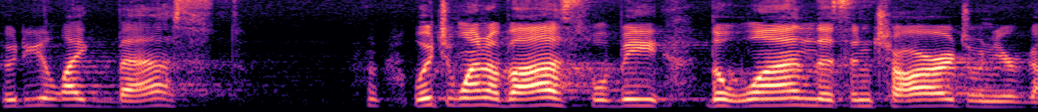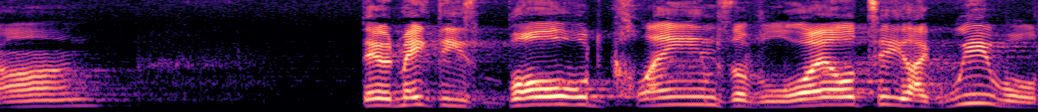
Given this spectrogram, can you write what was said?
Who do you like best? Which one of us will be the one that's in charge when you're gone? They would make these bold claims of loyalty, like, we will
